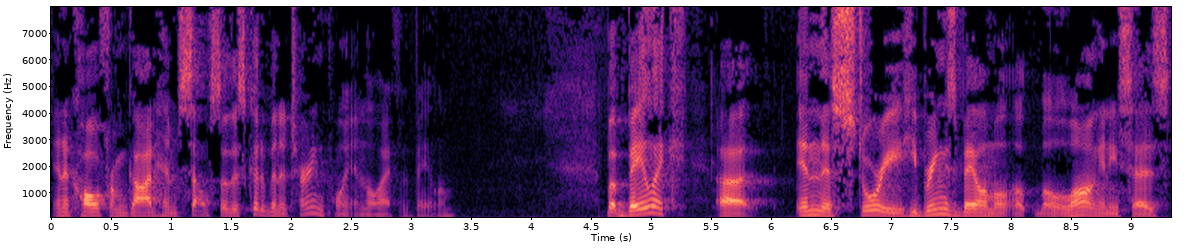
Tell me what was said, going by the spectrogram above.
and a call from God Himself. So this could have been a turning point in the life of Balaam. But Balak, uh, in this story, he brings Balaam along and he says,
